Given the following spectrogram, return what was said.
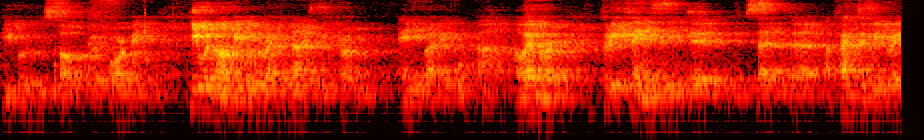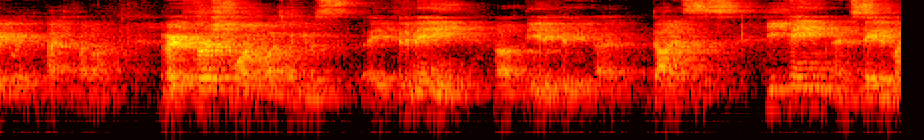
people who spoke before me. He would not be able to recognize me from anybody. Uh, however, three things that he did said uh, affected me greatly, impacted my life. The very first one was when he was a Tirumeni of the Idukki uh, diocese. He came and stayed in my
